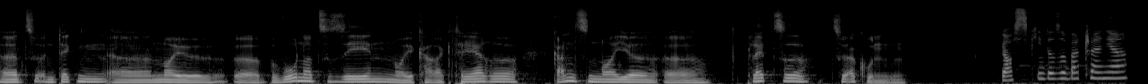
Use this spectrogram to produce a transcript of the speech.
äh, zu entdecken, äh, neue äh, Bewohner zu sehen, neue Charaktere, ganz neue äh, Plätze zu erkunden. do zobaczenia,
